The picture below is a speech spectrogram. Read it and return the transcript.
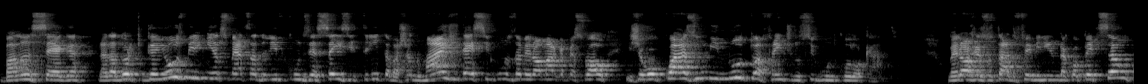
Balancega, nadador que ganhou os 1.500 metros nado livre com 16,30, baixando mais de 10 segundos da melhor marca pessoal e chegou quase um minuto à frente do segundo colocado. O melhor resultado feminino da competição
